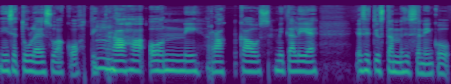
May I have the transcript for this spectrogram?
niin se tulee sua kohti. Mm. Raha, onni, rakkaus, mitä lie. Ja sitten just tämmöisissä niin kuin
